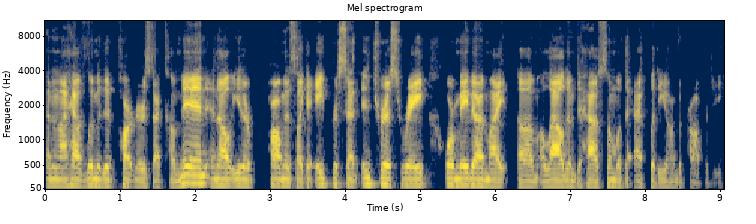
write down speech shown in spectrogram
and then I have limited partners that come in and I'll either promise like an 8% interest rate, or maybe I might um, allow them to have some of the equity on the property.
